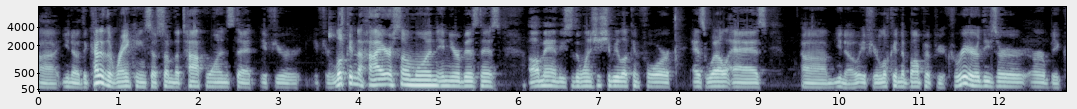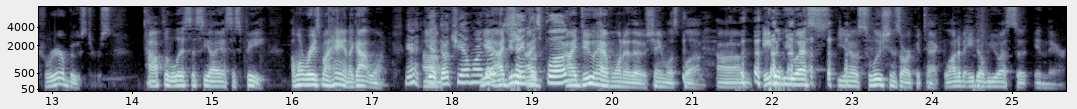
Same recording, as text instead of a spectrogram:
uh, you know the kind of the rankings of some of the top ones that if you're if you're looking to hire someone in your business oh man these are the ones you should be looking for as well as um, you know, if you're looking to bump up your career, these are, are big career boosters. Top of the list of CISSP. I'm gonna raise my hand. I got one. Yeah, yeah. Um, don't you have one? yeah, I do. Shameless I, plug. I do have one of those. Shameless plug. Um, AWS, you know, solutions architect. A lot of AWS in there.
